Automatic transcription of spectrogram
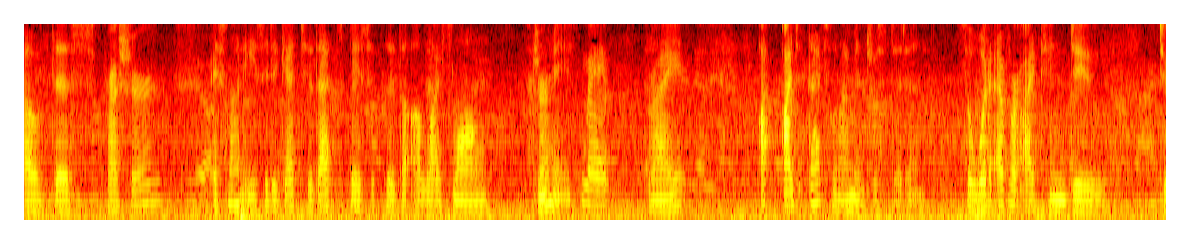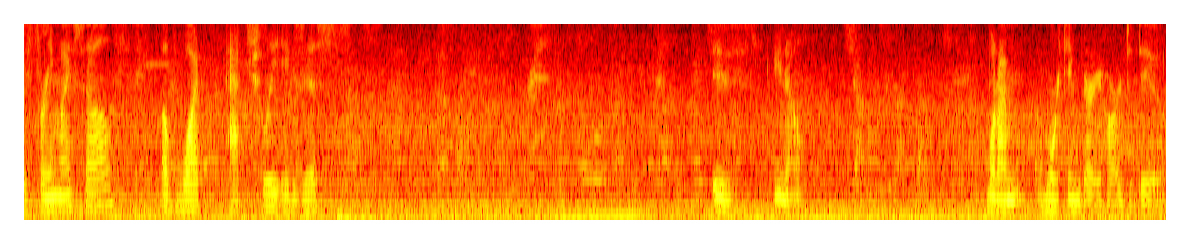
of this pressure, it's not easy to get to. That's basically the, a lifelong journey Right. right? I, I, that's what I'm interested in. So, whatever I can do to free myself of what actually exists is, you know, what I'm working very hard to do.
